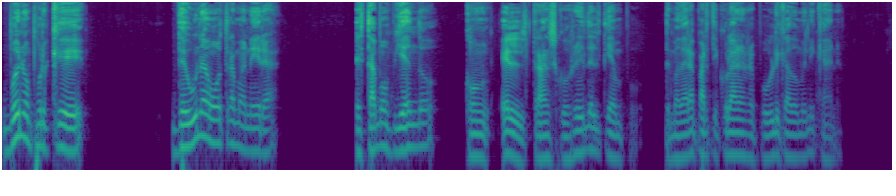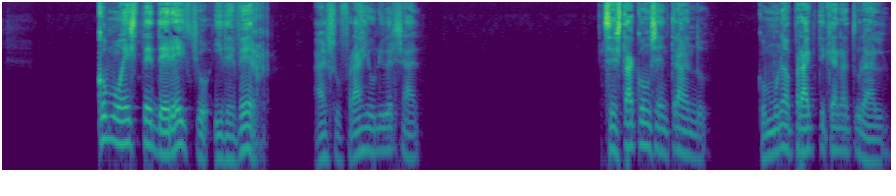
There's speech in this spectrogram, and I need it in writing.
Bueno, porque de una u otra manera estamos viendo con el transcurrir del tiempo, de manera particular en República Dominicana, cómo este derecho y deber al sufragio universal se está concentrando como una práctica natural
